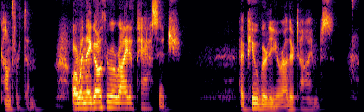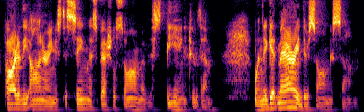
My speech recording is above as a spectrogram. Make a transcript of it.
comfort them. Or when they go through a rite of passage, at puberty or other times, part of the honoring is to sing the special song of this being to them. When they get married, their song is sung.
